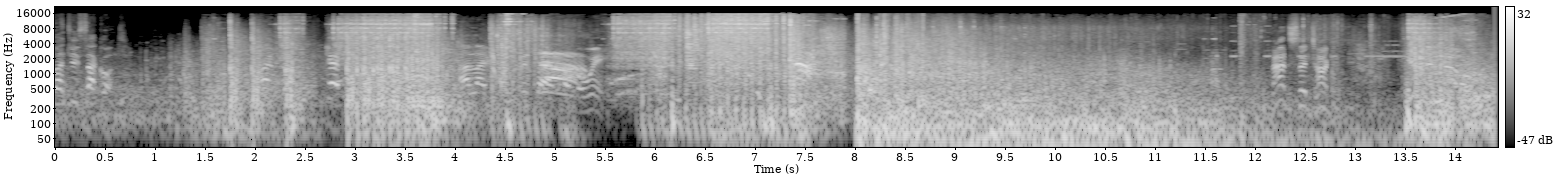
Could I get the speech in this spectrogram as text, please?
Thirty seconds. The. That's the target. Hit them now!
